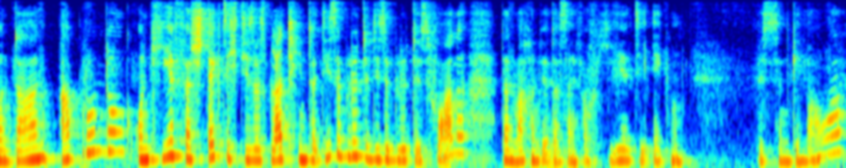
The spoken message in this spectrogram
und dann Abrundung und hier versteckt sich dieses Blatt hinter diese Blüte, diese Blüte ist vorne, dann machen wir das einfach hier die Ecken ein bisschen genauer.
